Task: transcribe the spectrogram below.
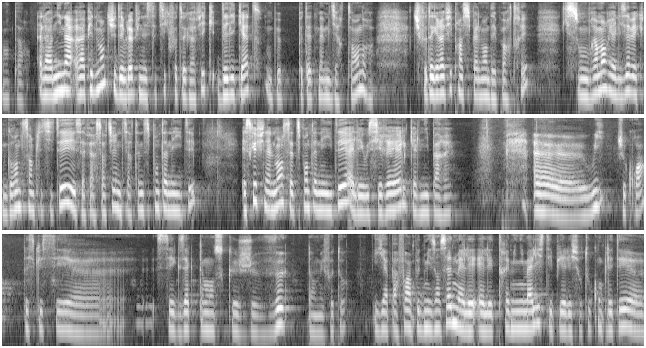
mentor. Alors Nina, rapidement, tu développes une esthétique photographique délicate, on peut peut-être même dire tendre. Tu photographies principalement des portraits qui sont vraiment réalisés avec une grande simplicité et ça fait ressortir une certaine spontanéité. Est-ce que finalement cette spontanéité, elle est aussi réelle qu'elle n'y paraît? Euh, Oui, je crois, parce que c'est euh, c'est exactement ce que je veux dans mes photos. Il y a parfois un peu de mise en scène, mais elle est, très minimaliste et puis elle est surtout complétée euh,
